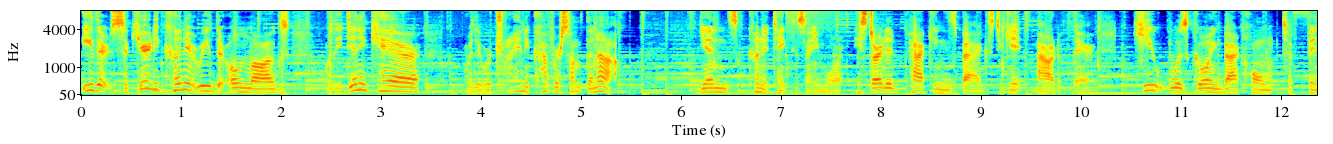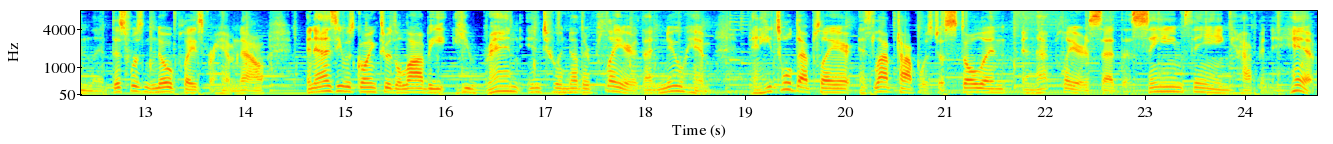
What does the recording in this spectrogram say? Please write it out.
Either security couldn't read their own logs, or they didn't care, or they were trying to cover something up. Jens couldn't take this anymore. He started packing his bags to get out of there. He was going back home to Finland. This was no place for him now. And as he was going through the lobby, he ran into another player that knew him. And he told that player his laptop was just stolen, and that player said the same thing happened to him.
